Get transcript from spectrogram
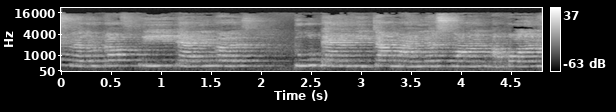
square root of 3 minus 1 upon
